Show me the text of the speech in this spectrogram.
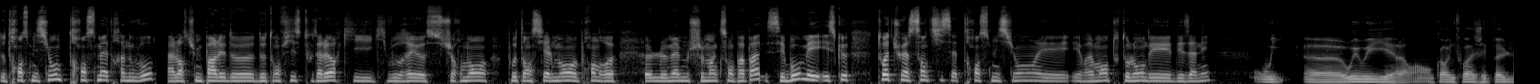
de, transmission, de transmettre à nouveau. Alors tu me parlais de, de ton fils tout à l'heure qui, qui, voudrait sûrement, potentiellement prendre le même chemin que son papa. C'est beau, mais est-ce que toi tu as senti cette transmission et, et vraiment tout au long des, des années? Oui, euh, oui, oui. Alors encore une fois, j'ai pas eu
